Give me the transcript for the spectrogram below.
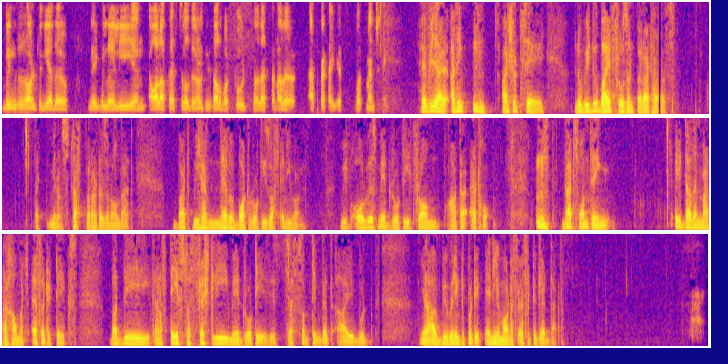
brings us all together regularly, and all our festivals and everything is all about food. So that's another aspect, I guess, worth mentioning. Heavy, I, think I should say, you know, we do buy frozen parathas, like you know, stuffed parathas and all that, but we have never bought rotis off anyone. We've always made roti from atta at home. That's one thing. It doesn't matter how much effort it takes, but the kind of taste of freshly made rotis is just something that I would, you know, I'd be willing to put in any amount of effort to get that.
